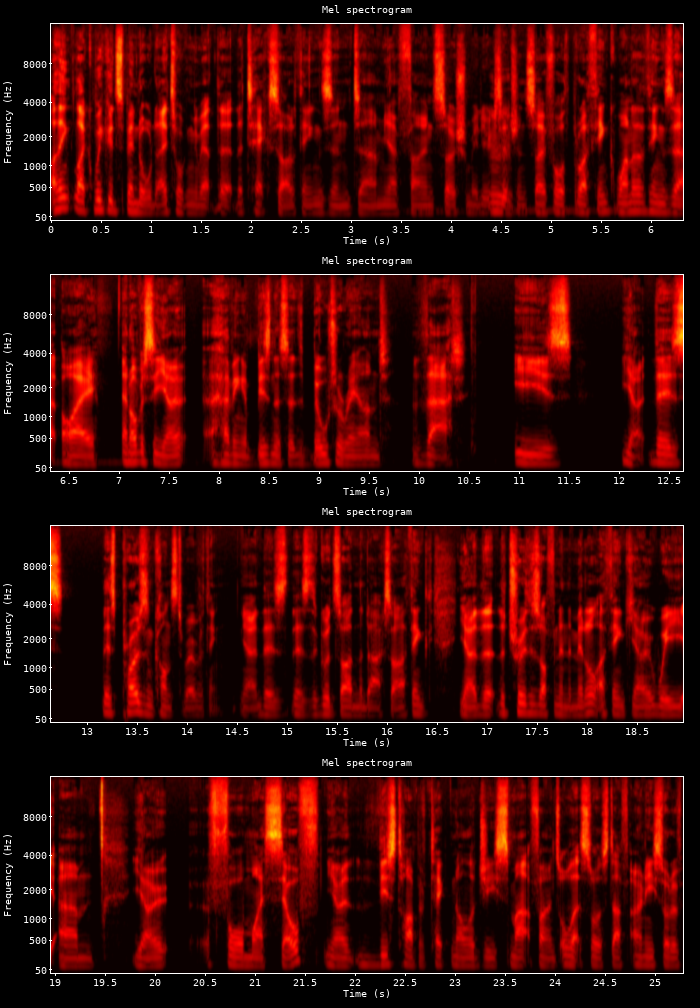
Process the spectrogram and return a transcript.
I think like we could spend all day talking about the, the tech side of things and um, you know phones, social media, etc., and so forth. But I think one of the things that I and obviously you know having a business that's built around that is you know there's there's pros and cons to everything. You know, there's there's the good side and the dark side. I think you know the, the truth is often in the middle. I think you know we um, you know for myself, you know, this type of technology, smartphones, all that sort of stuff only sort of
